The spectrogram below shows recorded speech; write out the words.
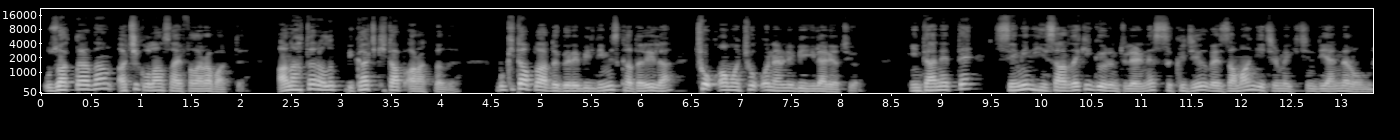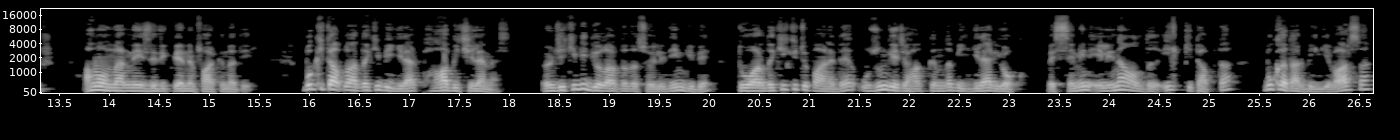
Uzaklardan açık olan sayfalara baktı. Anahtar alıp birkaç kitap arakladı. Bu kitaplarda görebildiğimiz kadarıyla çok ama çok önemli bilgiler yatıyor. İnternette Sem'in Hisar'daki görüntülerine sıkıcı ve zaman geçirmek için diyenler olmuş. Ama onlar ne izlediklerinin farkında değil. Bu kitaplardaki bilgiler paha biçilemez. Önceki videolarda da söylediğim gibi duvardaki kütüphanede uzun gece hakkında bilgiler yok ve Sem'in eline aldığı ilk kitapta bu kadar bilgi varsa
